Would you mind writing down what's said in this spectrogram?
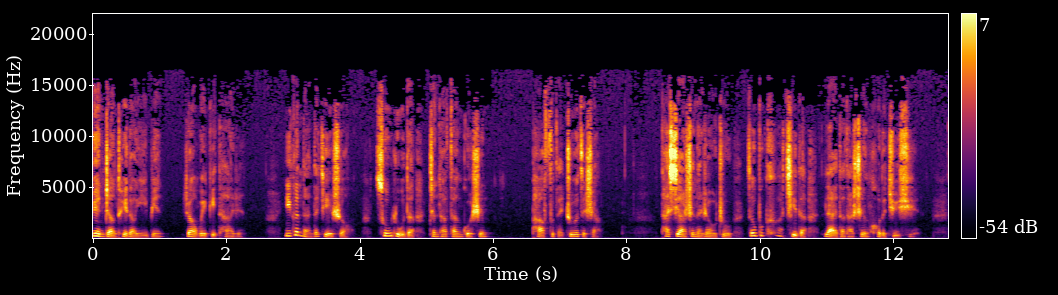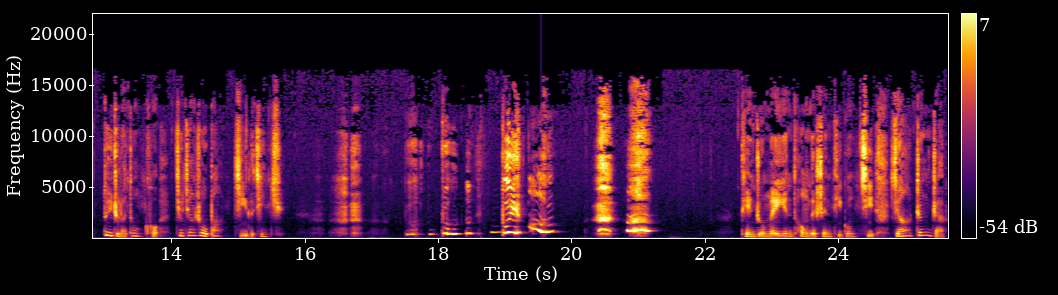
院长退到一边，让位给他人。一个男的接手，粗鲁的将他翻过身。趴伏在桌子上，他下身的肉柱则不客气的来到他身后的巨穴，对准了洞口，就将肉棒挤了进去。不不不要！田中美音痛得身体弓起，想要挣扎，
